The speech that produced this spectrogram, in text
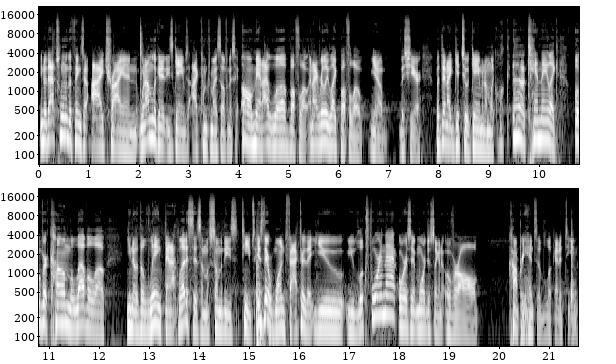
You know, that's one of the things that I try and when I'm looking at these games, I come to myself and I say, "Oh man, I love Buffalo, and I really like Buffalo." You know, this year. But then I get to a game and I'm like, well, can they like overcome the level of, you know, the length and athleticism of some of these teams? Is there one factor that you you look for in that, or is it more just like an overall comprehensive look at a team?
